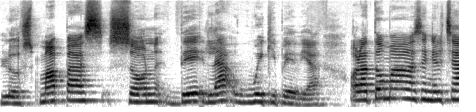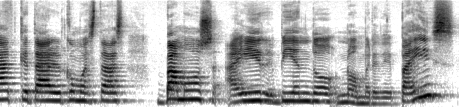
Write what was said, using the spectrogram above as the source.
los mapas son de la Wikipedia. Hola Tomás en el chat, ¿qué tal? ¿Cómo estás? Vamos a ir viendo nombre de país,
